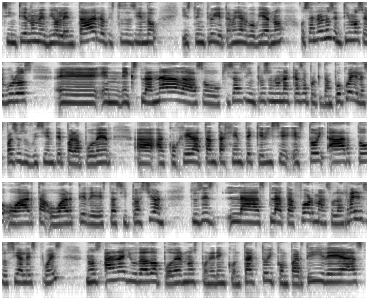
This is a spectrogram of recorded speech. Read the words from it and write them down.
sintiéndome violentada de lo que estás haciendo, y esto incluye también al gobierno. O sea, no nos sentimos seguros eh, en explanadas o quizás incluso en una casa porque tampoco hay el espacio suficiente para poder acoger a tanta gente que dice estoy harto o harta o arte de esta situación. Entonces, las plataformas o las redes sociales, pues, nos han ayudado a podernos poner en contacto y compartir ideas,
